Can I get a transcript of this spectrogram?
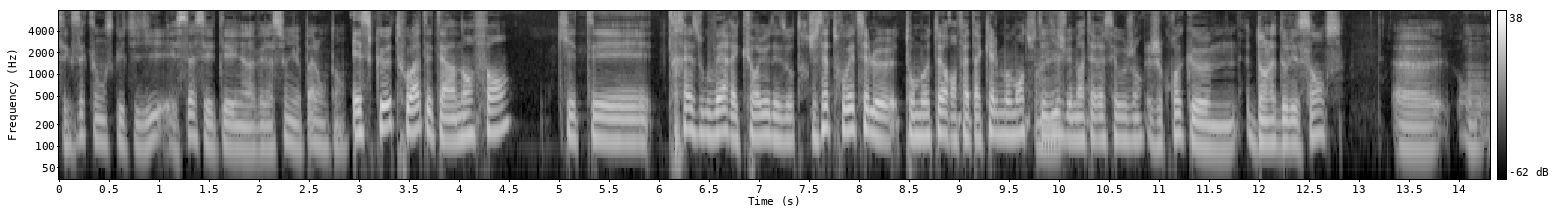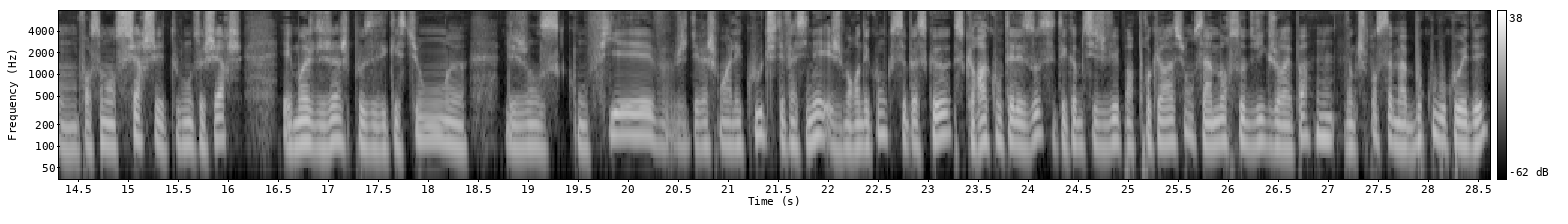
C'est exactement ce que tu dis. Et ça, c'était une révélation il n'y a pas longtemps. Est-ce que toi, t'étais un enfant qui était très ouvert et curieux des autres? J'essaie de trouver tu sais, le, ton moteur en fait. À quel moment tu t'es Ouais. dit je vais m'intéresser aux gens? Je crois que hum, dans l'adolescence, euh, on, on- forcément se cherche et tout le monde se cherche. Et moi, déjà, je posais des questions, euh, les gens se confiaient, j'étais vachement à l'écoute, j'étais fasciné. Et je me rendais compte que c'est parce que ce que racontaient les autres, c'était comme si je vivais par procuration. C'est un morceau de vie que j'aurais pas. Mm. Donc je pense que ça m'a beaucoup, beaucoup aidé.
